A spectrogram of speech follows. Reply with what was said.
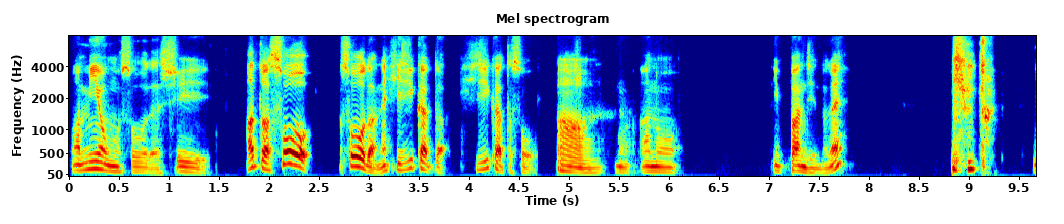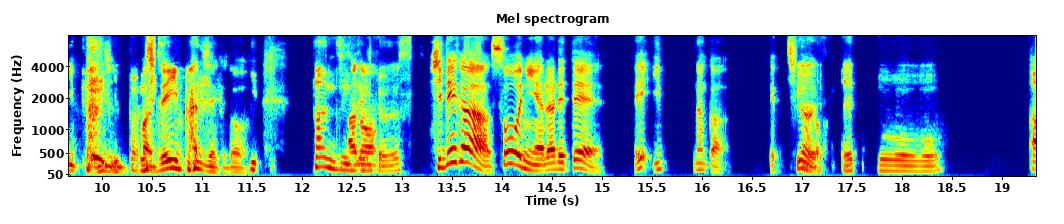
まあ、ミオもそうだし、あとはそう、そうだね、土方、土方そああ。う。うんあの、一般人のね。一 一般人。一般人まあ全員一般人だけど、般人あので血でが層にやられて、え、い、なんか、え、違うよ。えっと、あ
